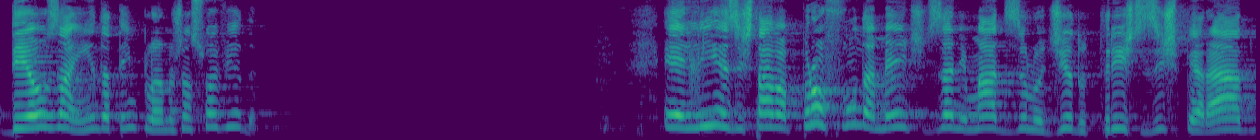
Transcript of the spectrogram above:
Deus ainda tem planos na sua vida. Elias estava profundamente desanimado, desiludido, triste, desesperado.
